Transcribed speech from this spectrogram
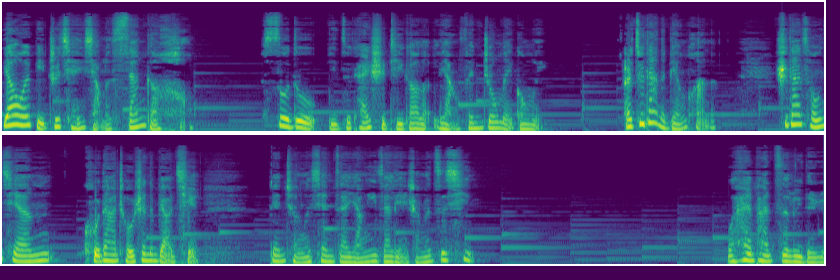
腰围比之前小了三个号。速度比最开始提高了两分钟每公里，而最大的变化呢，是他从前苦大仇深的表情，变成了现在洋溢在脸上的自信。我害怕自律的人，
